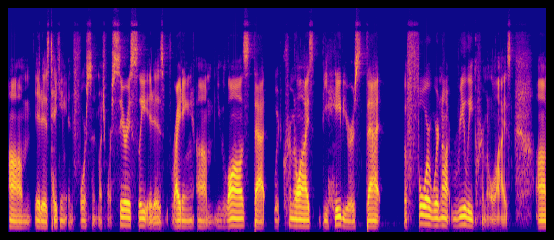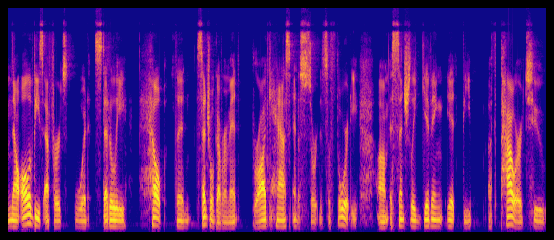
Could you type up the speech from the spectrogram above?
Um, it is taking enforcement much more seriously. It is writing um, new laws that would criminalize behaviors that before were not really criminalized. Um, now, all of these efforts would steadily help the central government broadcast and assert its authority, um, essentially giving it the uh, power to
